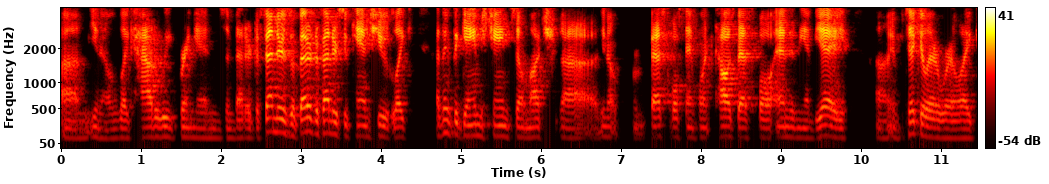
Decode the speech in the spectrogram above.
um, you know, like how do we bring in some better defenders, but better defenders who can shoot. Like I think the game's changed so much, uh, you know, from basketball standpoint, college basketball, and in the NBA uh, in particular, where like,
